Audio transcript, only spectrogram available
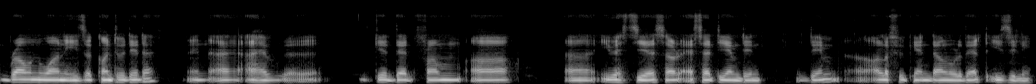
brown one is a contour data and i, I have uh, get that from uh, uh, usgs or srtm DEM. DEM. all of you can download that easily.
